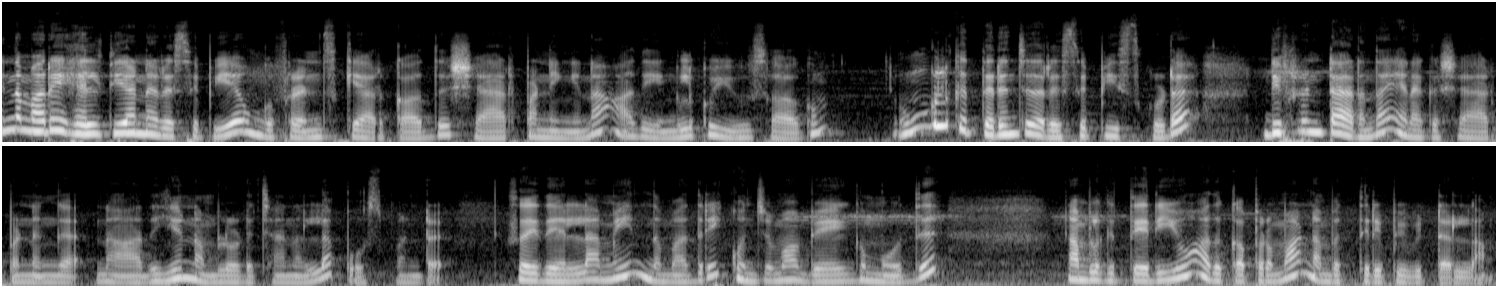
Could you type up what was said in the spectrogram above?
இந்த மாதிரி ஹெல்த்தியான ரெசிபியை உங்கள் ஃப்ரெண்ட்ஸ்க்கு யாருக்காவது ஷேர் பண்ணிங்கன்னா அது எங்களுக்கும் யூஸ் ஆகும். உங்களுக்கு தெரிஞ்ச ரெசிபீஸ் கூட டிஃப்ரெண்ட்டாக இருந்தால் எனக்கு ஷேர் பண்ணுங்கள் நான் அதையும் நம்மளோட சேனலில் போஸ்ட் பண்ணுறேன் ஸோ இது எல்லாமே இந்த மாதிரி கொஞ்சமாக வேகும் போது நம்மளுக்கு தெரியும். அதுக்கப்புறமா நம்ம திருப்பி விட்டுடலாம்.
